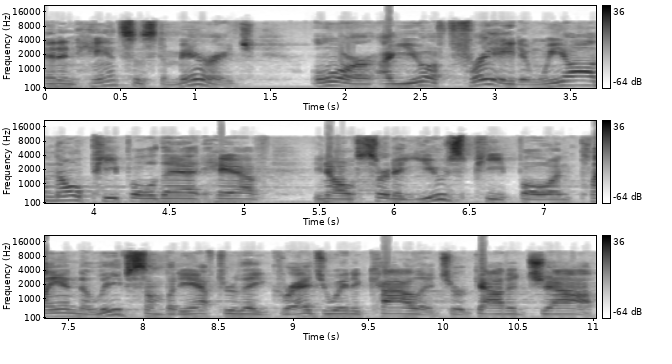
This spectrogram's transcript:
and enhances the marriage. Or are you afraid? And we all know people that have you know, sort of use people and plan to leave somebody after they graduated college or got a job,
